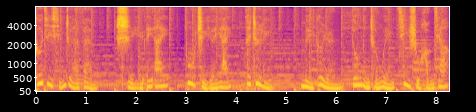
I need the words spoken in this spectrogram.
科技行者 FM 始于 AI，不止于 AI。在这里，每个人都能成为技术行家。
